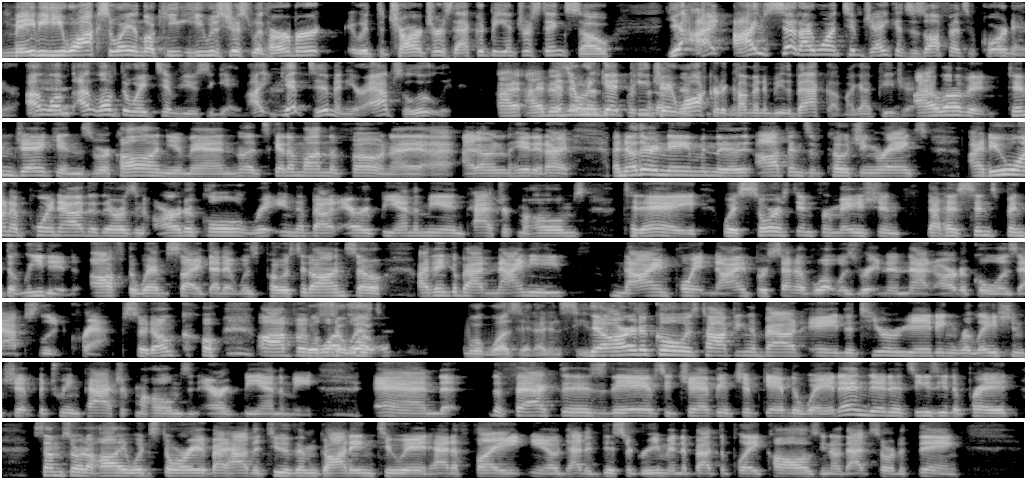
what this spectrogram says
Maybe he walks away and look, he he was just with Herbert with the Chargers. That could be interesting. So yeah, I I said I want Tim Jenkins as offensive coordinator. I love I love the way Tim views the game. I get Tim in here absolutely. I, I and then we get PJ Walker to come in and be the backup. I got PJ. I love it. Tim Jenkins, we're calling you, man. Let's get him on the phone. I, I, I don't hate it. All right, another name in the offensive coaching ranks. I do want to point out that there was an article written about Eric Bieniemy and Patrick Mahomes today with sourced information that has since been deleted off the website that it was posted on. So I think about ninety 9.9% of what was written in that article was absolute crap. So don't go off of well, what so was. What, what was it? I didn't see the that. article was talking about a deteriorating relationship between Patrick Mahomes and Eric Bieniemy, and the fact is the AFC Championship game, the way it ended, it's easy to create some sort of Hollywood story about how the two of them got into it, had a fight, you know, had a disagreement about the play calls, you know, that sort of thing.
